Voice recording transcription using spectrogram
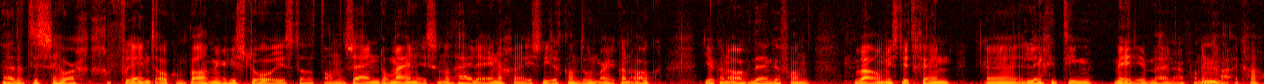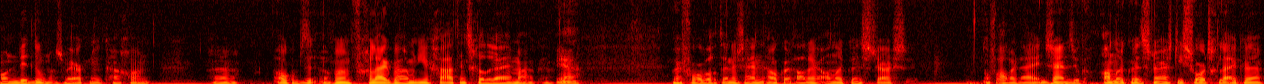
Uh, dat is heel erg geframed, ook op een bepaalde manier historisch, dat het dan zijn domein is en dat hij de enige is die dat kan doen. Maar je kan ook, je kan ook denken van, waarom is dit geen uh, legitiem medium bijna? Van, Hmm. ik, ga, ik ga gewoon dit doen als werk nu. Ik ga gewoon uh, ook op, de, op een vergelijkbare manier gaten in schilderijen maken. Ja. Bijvoorbeeld. En er zijn ook allerlei andere kunstenaars, of allerlei, er zijn natuurlijk andere kunstenaars die soortgelijke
